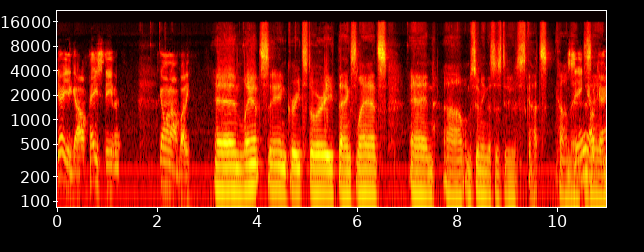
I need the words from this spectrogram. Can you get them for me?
There you go. Hey, Steven. What's going on, buddy? And Lance saying, great story. Thanks, Lance. And uh, I'm assuming this is to Scott's comment. Zing, Zing. okay.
